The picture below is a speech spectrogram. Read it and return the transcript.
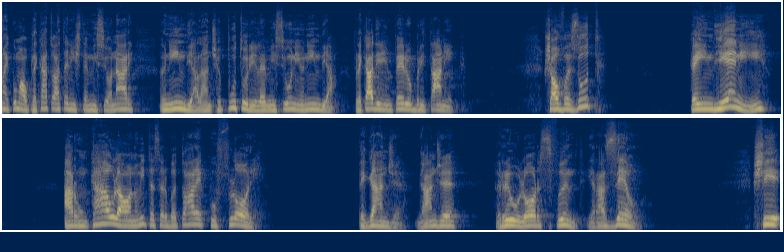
ai cum. Au plecat toate niște misionari în India, la începuturile misiunii în India. Plecat din Imperiul Britanic. Și au văzut că indienii aruncau la o anumită sărbătoare cu flori pe Gange. Gange, râul lor sfânt, era zeu. Și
